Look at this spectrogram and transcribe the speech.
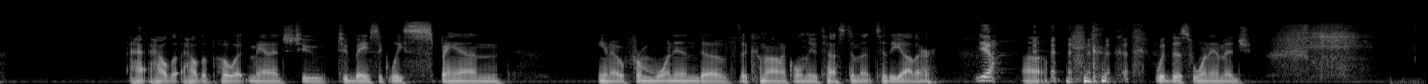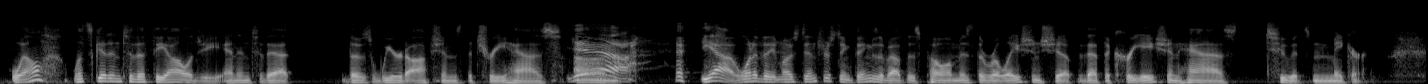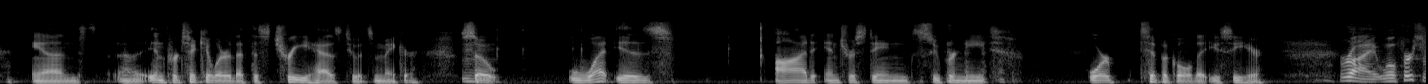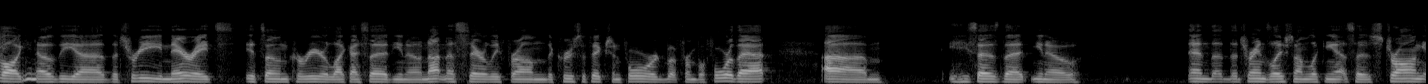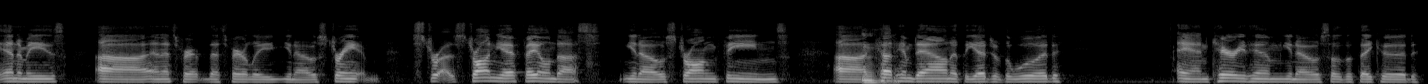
how the how the poet managed to to basically span you know from one end of the canonical New Testament to the other Yeah. uh, with this one image. Well, let's get into the theology and into that those weird options the tree has. Um, Yeah. one of the most interesting things about this poem is the relationship that the creation has to its maker. And uh, in particular, that this tree has to its maker. So, what is odd, interesting, super neat, or typical that you see here? Right. Well, first of all, you know the uh, the tree narrates its own career, like I said. You know, not necessarily from the crucifixion forward, but from before that. Um, he says that you know, and the, the translation I'm looking at says strong enemies, uh, and that's fair, that's fairly you know strain str- stranye feondas, you know, strong fiends, uh, cut him down at the edge of the wood, and carried him, you know, so that they could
